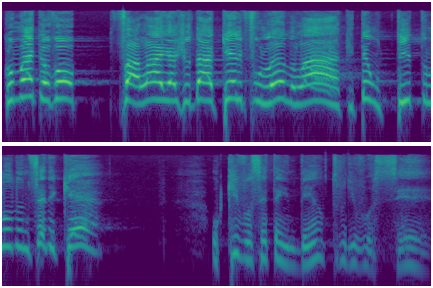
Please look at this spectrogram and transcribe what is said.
Como é que eu vou falar e ajudar aquele fulano lá que tem um título não sei de quê? O que você tem dentro de você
